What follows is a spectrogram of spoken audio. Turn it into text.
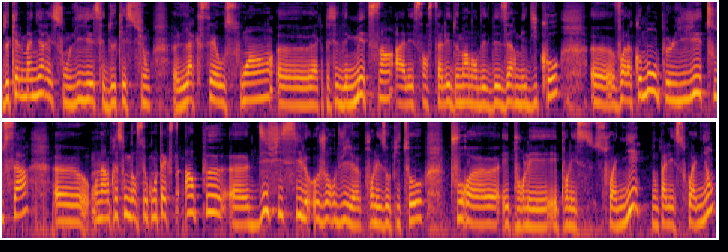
De quelle manière elles sont liées ces deux questions? L'accès aux soins, la capacité des médecins à aller s'installer demain dans des déserts médicaux. voilà, comment on peut lier tout ça? On a l'impression que dans ce contexte un peu difficile aujourd'hui pour les hôpitaux et, pour les, et pour les soignés, non pas les soignants,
